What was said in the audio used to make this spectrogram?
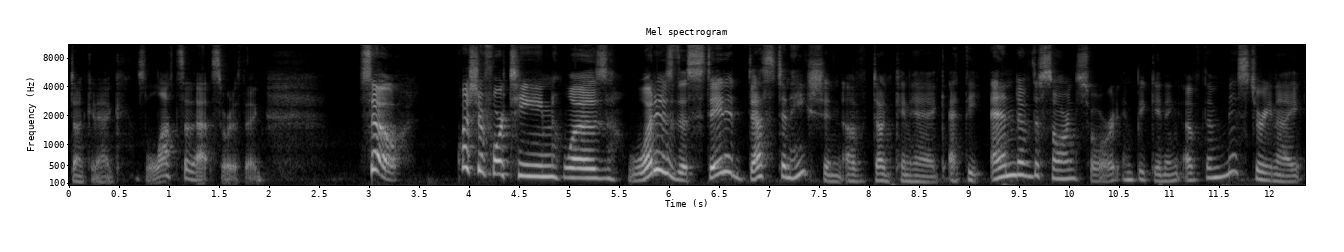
Dunk and Egg. There's lots of that sort of thing. So, question 14 was What is the stated destination of Dunk and Egg at the end of the Sworn Sword and beginning of the Mystery Knight?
